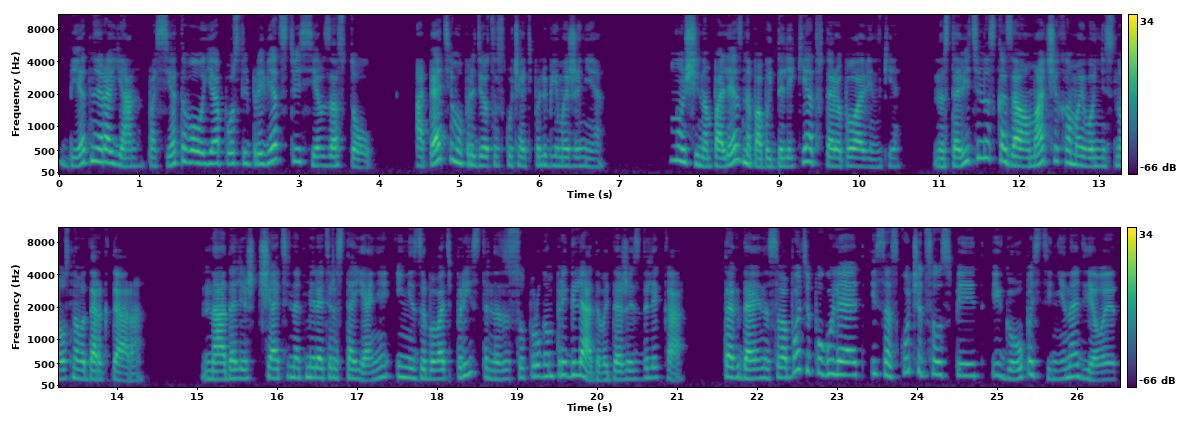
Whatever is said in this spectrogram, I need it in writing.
Бедный Раян, посетовал я после приветствия, сев за стол. Опять ему придется скучать по любимой жене. Мужчинам полезно побыть далеки от второй половинки, наставительно сказала мачеха моего несносного Даркдара. Надо лишь тщательно отмерять расстояние и не забывать пристально за супругом приглядывать даже издалека. Тогда и на свободе погуляет, и соскучиться успеет, и глупости не наделает.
